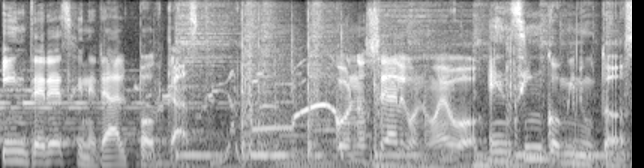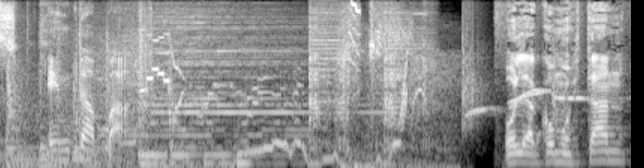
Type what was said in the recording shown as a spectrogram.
Interés General Podcast. Conoce algo nuevo en 5 minutos. En tapa. Hola, ¿cómo están?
